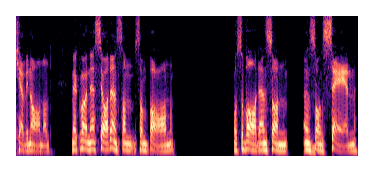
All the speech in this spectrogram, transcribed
Kevin Arnold. Men jag kommer ihåg när jag såg den som, som barn och så var det en sån, en sån scen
